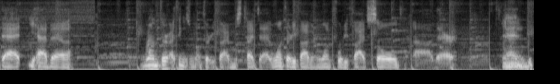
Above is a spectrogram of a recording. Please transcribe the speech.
that you have a one thirty, I think it's 135. I just typed that 135 and 145 sold uh, there. And, and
